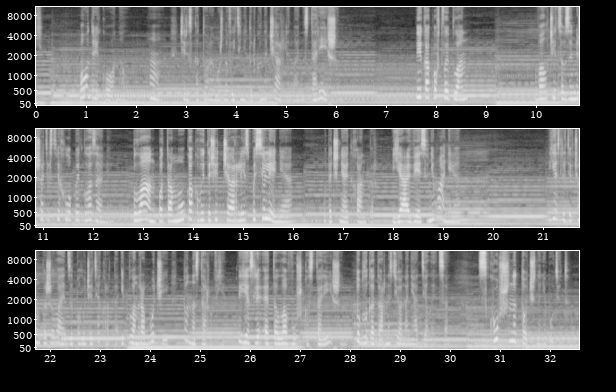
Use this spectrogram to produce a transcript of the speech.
Одри Коннелл, а, через которую можно выйти не только на Чарли, но и на старейшин. «И каков твой план?» Волчица в замешательстве хлопает глазами. «План по тому, как вытащить Чарли из поселения», — уточняет Хантер. «Я весь внимание». Если девчонка желает заполучить Экрота и план рабочий, то на здоровье. Если это ловушка старейшин, то благодарностью она не отделается. Скучно точно не будет.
